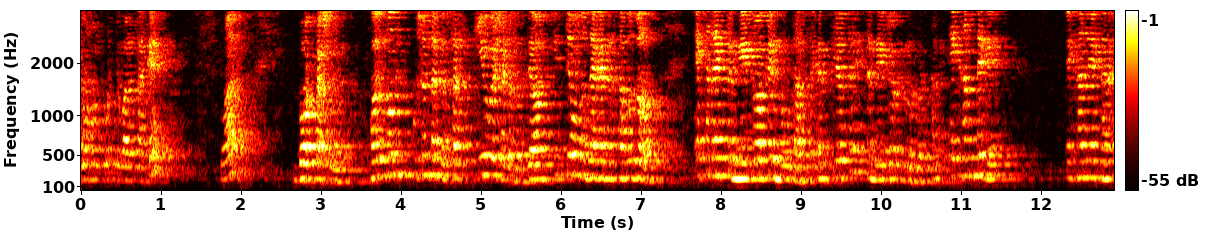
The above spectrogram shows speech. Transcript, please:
গ্রহণ করতে পারে তাকে ব্রডকাস্ট বলে। হয়তো তোমাদের কোশ্চেন থাকবে, স্যার হবে? সেটা যেমন চিত্রের মধ্যে দেখা যাচ্ছে সাপোজ ধরো, এখানে একটা নেটওয়ার্কের নোড আছে, এখানে কি আছে? একটা নেটওয়ার্কের নোড আমি এখান থেকে, এখানে এখানে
